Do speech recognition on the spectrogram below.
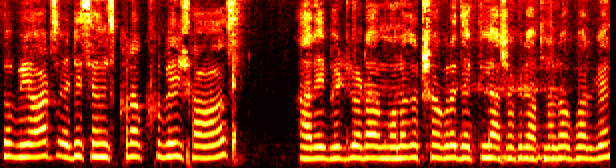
তো ভিওয়ার্স এটি চেঞ্জ করা খুবই সহজ। আর এই ভিডিওটা মনোযোগ সহকারে দেখলে আশা করি আপনারাও পারবেন।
